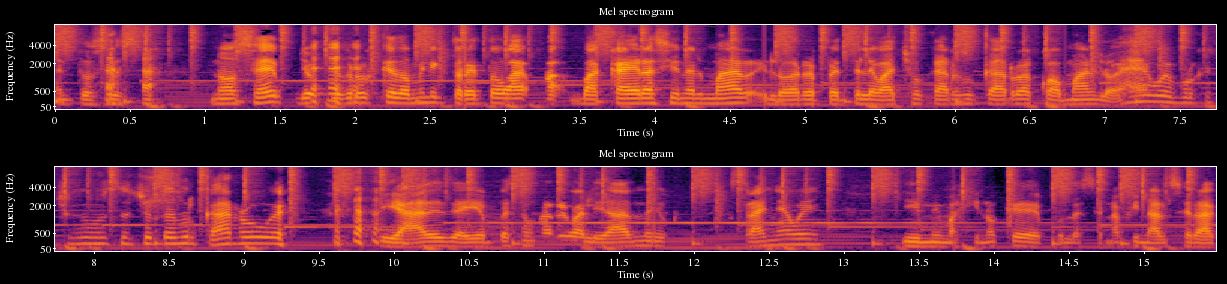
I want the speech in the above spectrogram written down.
Entonces, no sé, yo, yo creo que Dominic Toretto va, va- va a caer así en el mar y luego de repente le va a chocar su carro a Aquaman y lo, eh, güey, ¿por qué me estás chocando el carro, güey? Y ya desde ahí empieza una rivalidad medio extraña, güey. Y me imagino que pues, la escena final será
